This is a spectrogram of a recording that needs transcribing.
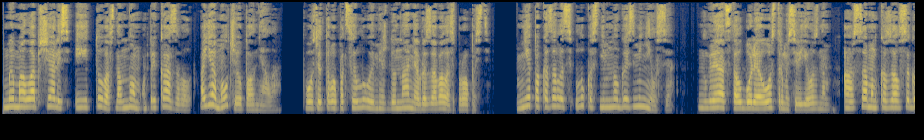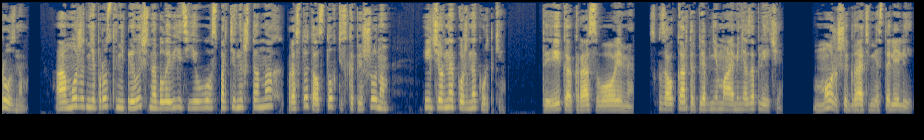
Мы мало общались, и то в основном он приказывал, а я молча выполняла. После того поцелуя между нами образовалась пропасть. Мне показалось, Лукас немного изменился, Взгляд стал более острым и серьезным, а сам он казался грузным. А может, мне просто непривычно было видеть его в спортивных штанах, простой толстовке с капюшоном и черной кожаной куртке. — Ты как раз вовремя, — сказал Картер, приобнимая меня за плечи. — Можешь играть вместо Лили.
